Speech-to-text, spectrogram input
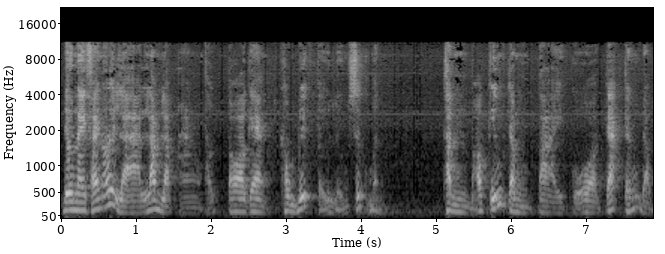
Điều này phải nói là Lam Lập Hằng thật to gan, không biết tự lượng sức mình. thành bảo kiếm trong tài của Trác Trấn Đông.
